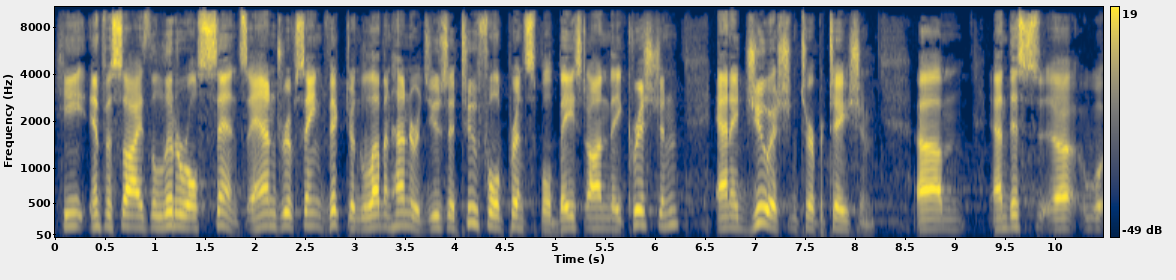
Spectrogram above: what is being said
he emphasized the literal sense. Andrew of St. Victor in the 1100s used a twofold principle based on the Christian and a Jewish interpretation. Um, and this, uh,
